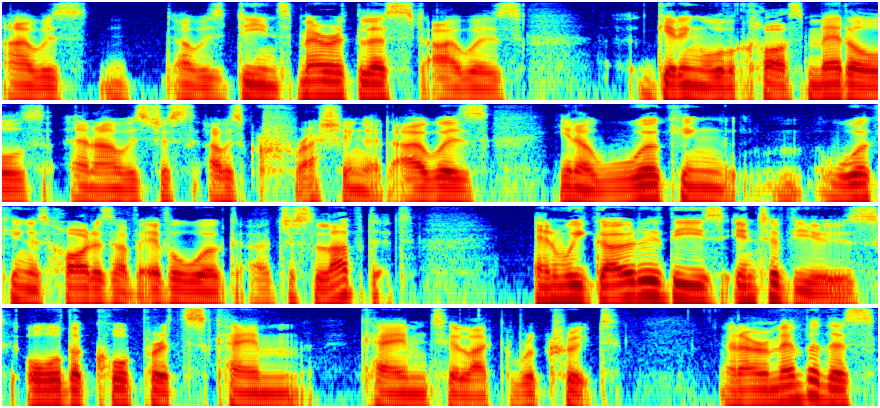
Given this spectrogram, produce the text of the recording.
I was I was dean's merit list. I was getting all the class medals, and I was just I was crushing it. I was you know working working as hard as I've ever worked. I just loved it. And we go to these interviews. All the corporates came came to like recruit, and I remember this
